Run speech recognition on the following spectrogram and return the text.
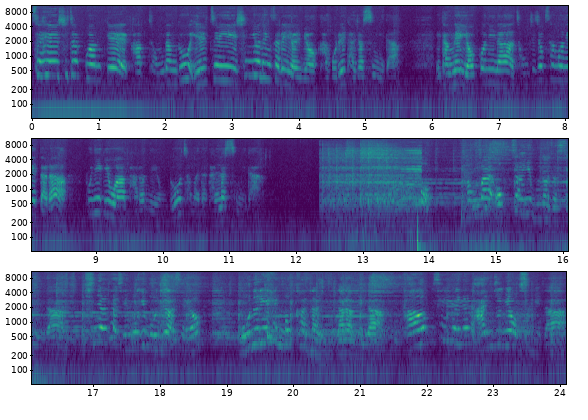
새해 시작과 함께 각 정당도 일제히 신년 행사를 열며 각오를 다졌습니다. 이 당내 여건이나 정치적 상황에 따라 분위기와 발언 내용도 저마다 달랐습니다. 있었습니다. 신년사 제목이 뭔지 아세요? 오늘이 행복한 날, 나라입니다. 다음 세대는 안중에 없습니다.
